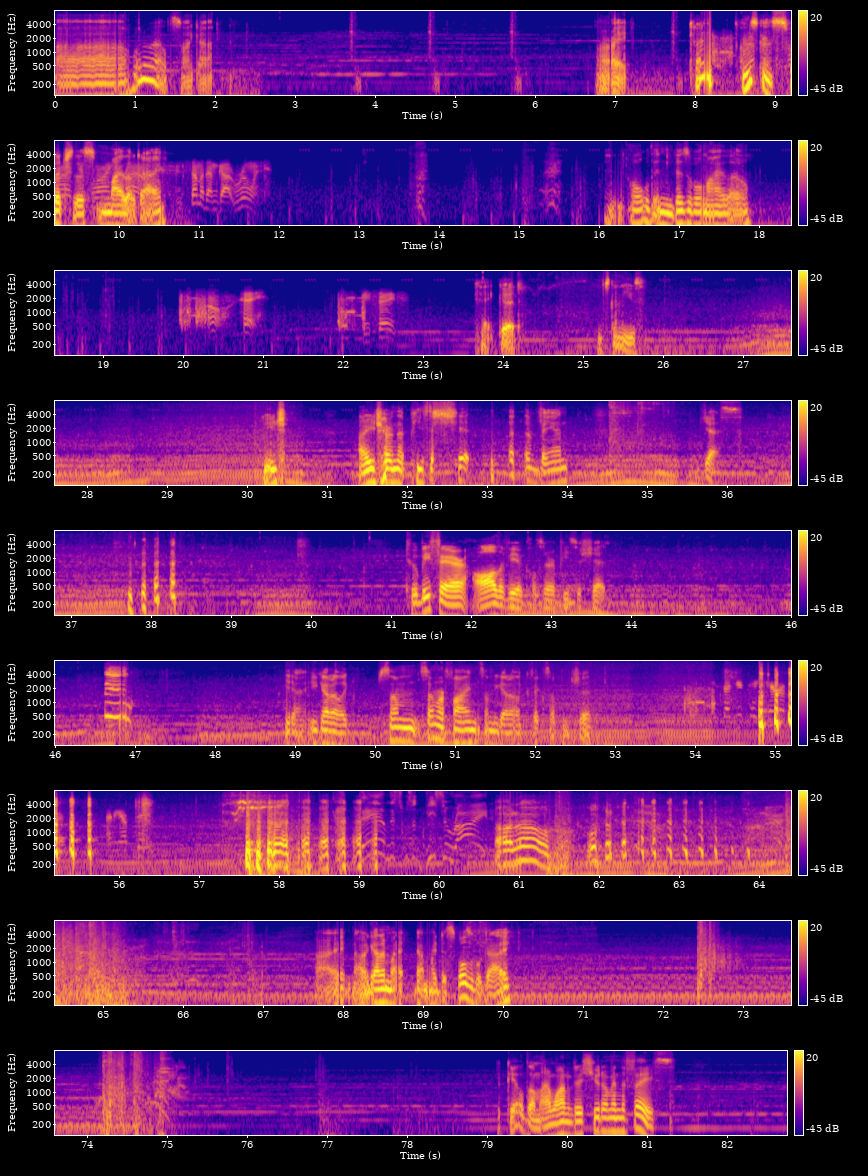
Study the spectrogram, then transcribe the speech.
Uh, what else I got? Alright. Can I? I'm just gonna switch this Milo guy. An old invisible Milo. Oh. Okay, good. I'm just gonna use. Huge. Are you driving that piece of shit van? Yes. to be fair, all the vehicles are a piece of shit. Yeah, you gotta like some some are fine, some you gotta like fix up and shit. Said you'd take care of it. Any updates? Oh no! Alright, now I got my got my disposable guy. You killed him. I wanted to shoot him in the face.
